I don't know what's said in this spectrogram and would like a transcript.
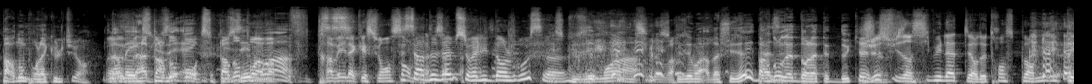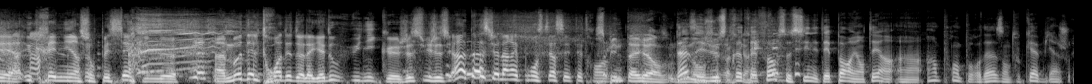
Pardon pour la culture. Non, Euh, mais bah, pardon, pour, pardon pour avoir travaillé la question Si ensemble. c'est un deuxième sur Elite Dangerous, euh, Excusez-moi, excusez-moi. Ah bah, je suis désolé, Pardon Daz d'être dans la tête de Ken. Je suis un simulateur de transport militaire ukrainien sur PC avec une- un modèle 3D de la Gadou unique. Je suis, je suis. Ah, t'as su la réponse, tiens, c'est étrange. Spin Tires. Daz est juste très très fort. Ceci n'était pas orienté. Un, un- un point pour Daz, en tout cas, bien joué.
